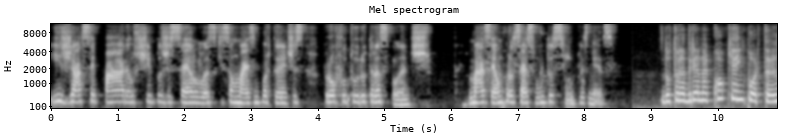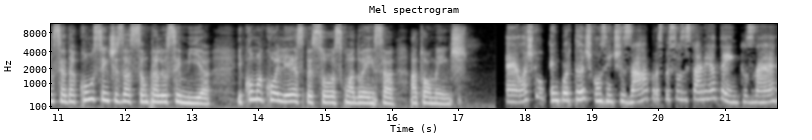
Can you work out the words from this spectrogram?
e já separa os tipos de células que são mais importantes para o futuro transplante. Mas é um processo muito simples mesmo. Doutora Adriana, qual que é a importância da conscientização para a leucemia e como acolher as pessoas com a doença atualmente? É, eu acho que é importante conscientizar para as pessoas estarem atentas, né?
